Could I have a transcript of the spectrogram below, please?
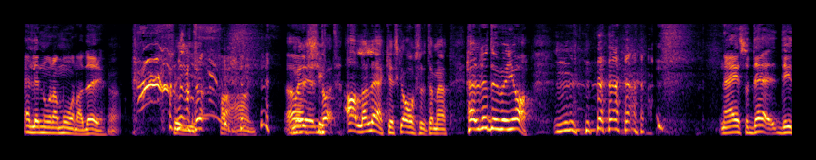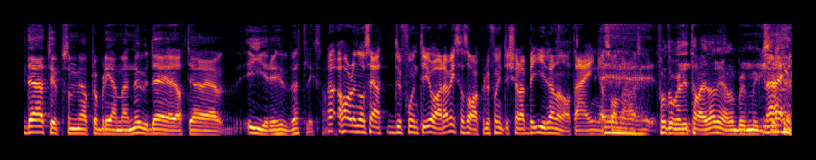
eller några månader. Fy fan. Men alla läkare ska avsluta med hellre du än jag. Nej, så det, det är det typ som jag har problem med nu. Det är att jag är yr i huvudet liksom. Har du något att säga att du får inte göra vissa saker? Du får inte köra bil eller något? Nej, inga sådana. Alltså. Får inte åka till Thailand igen och bli myggstucken. Nej,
